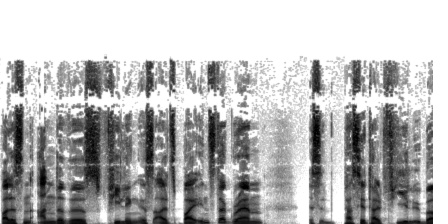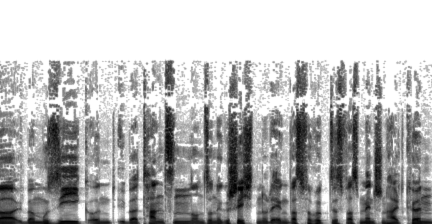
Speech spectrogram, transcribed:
weil es ein anderes Feeling ist als bei Instagram. Es passiert halt viel über, über Musik und über Tanzen und so eine Geschichten oder irgendwas Verrücktes, was Menschen halt können.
